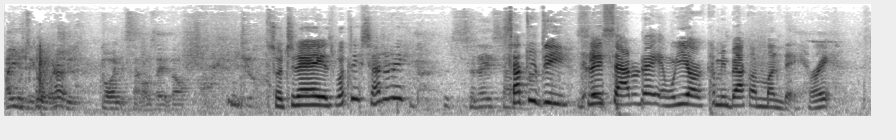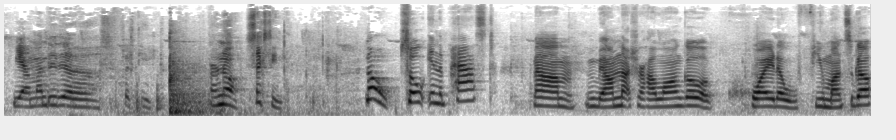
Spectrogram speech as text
I usually go with shoes going to San Jose though. So today is what day? Saturday? Today's Saturday. Saturday. Today's Saturday and we are coming back on Monday, right? Yeah, Monday the 15th. Or no, 16th. No. So in the past, um, I'm not sure how long ago, quite a few months ago,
